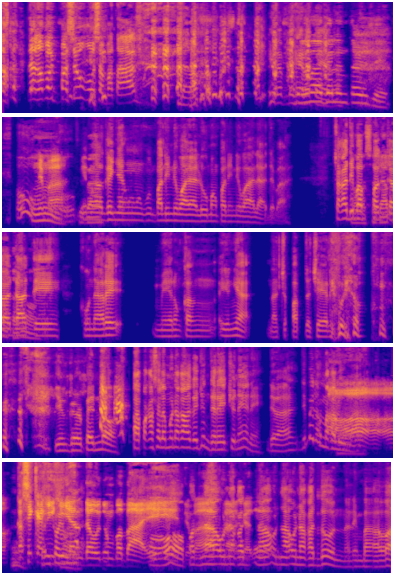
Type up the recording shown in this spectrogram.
Nakapagpasuko sa bataan. hirap na hirap. yung mga ganun terms eh. Oo, Diba? oo. May Diba? mga ganyang paniniwala, lumang paniniwala, di ba? Tsaka di ba Oo, so pagka dapat ano? dati, kung nari, meron kang, ayun nga, na-chop up the cherry mo yung, yung girlfriend mo. Papakasalan mo na kagad yun, diretso na yun eh. Di ba? Di ba nung Oo, makaluma? oo. Kasi kahihiyan daw ng babae. Oo, di pag nauna ka, Parang ganun. na, nauna ka doon, halimbawa,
